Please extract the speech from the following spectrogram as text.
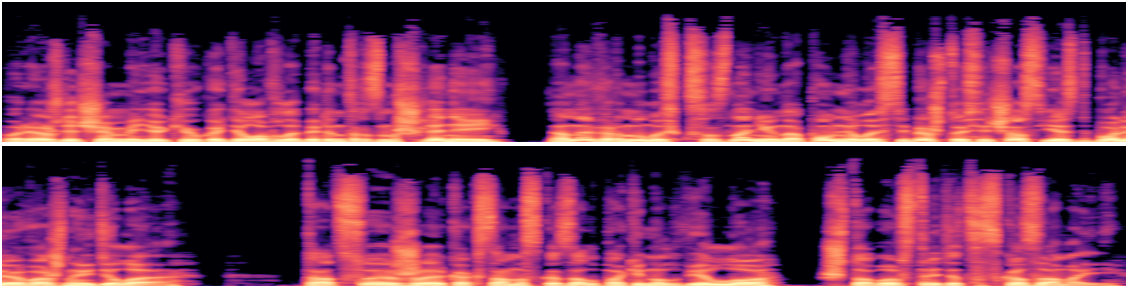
Прежде чем Миюки угодила в лабиринт размышлений, она вернулась к сознанию и напомнила себе, что сейчас есть более важные дела. Тацуя же, как сам и сказал, покинул виллу, чтобы встретиться с Казамой.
